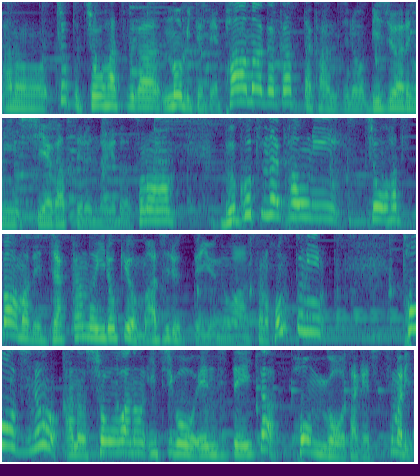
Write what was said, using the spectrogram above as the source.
あの、ちょっと長髪が伸びてて、パーマがかった感じのビジュアルに仕上がってるんだけど、その、武骨な顔に長髪パーマで若干の色気を混じるっていうのは、その本当に、当時のあの昭和の1号を演じていた本郷武史、つまり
